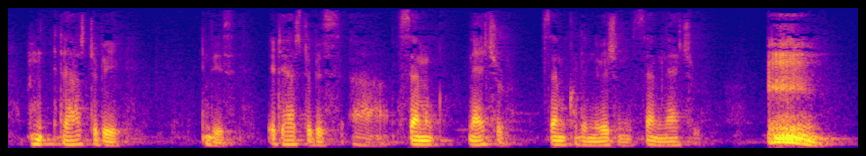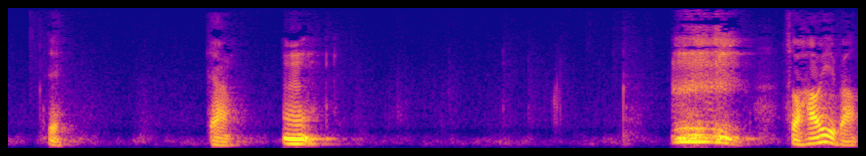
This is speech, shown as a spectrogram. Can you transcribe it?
it has to be in this. It has to be uh, same nature, same continuation, same nature. yeah. yeah. Mm. so, however,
